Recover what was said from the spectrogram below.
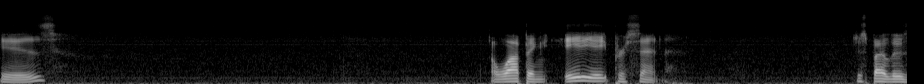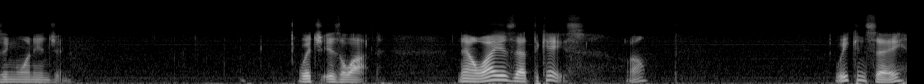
is a whopping 88% just by losing one engine, which is a lot. Now, why is that the case? Well, we can say,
